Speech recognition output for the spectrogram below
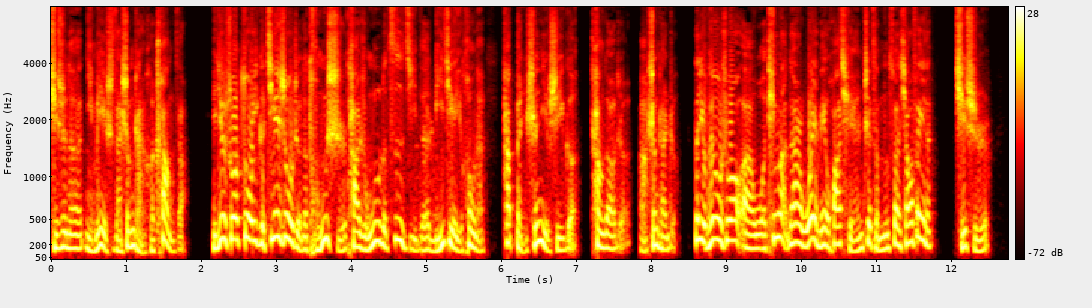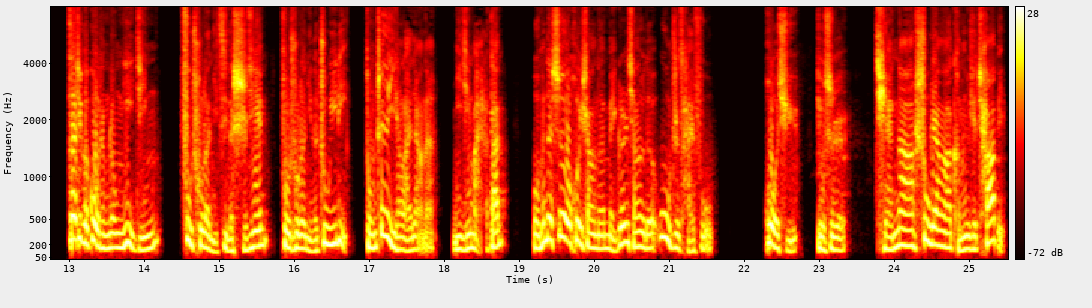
其实呢，你们也是在生产和创造。也就是说，作为一个接受者的同时，他融入了自己的理解以后呢，他本身也是一个创造者啊，生产者。那有朋友说啊，我听了，但是我也没有花钱，这怎么能算消费呢？其实，在这个过程中，你已经付出了你自己的时间，付出了你的注意力。从这个意义上来讲呢，你已经买了单。我们的社会上呢，每个人享有的物质财富，或许就是钱呐、数量啊，可能有些差别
